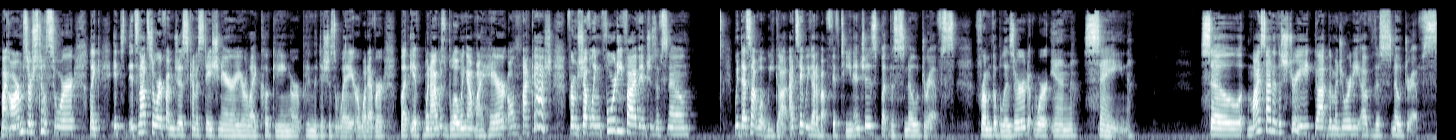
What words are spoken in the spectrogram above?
My arms are still sore. Like it's it's not sore if I'm just kind of stationary or like cooking or putting the dishes away or whatever. But if when I was blowing out my hair, oh my gosh, from shoveling 45 inches of snow, we, that's not what we got. I'd say we got about 15 inches, but the snow drifts from the blizzard were insane. So my side of the street got the majority of the snow drifts.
